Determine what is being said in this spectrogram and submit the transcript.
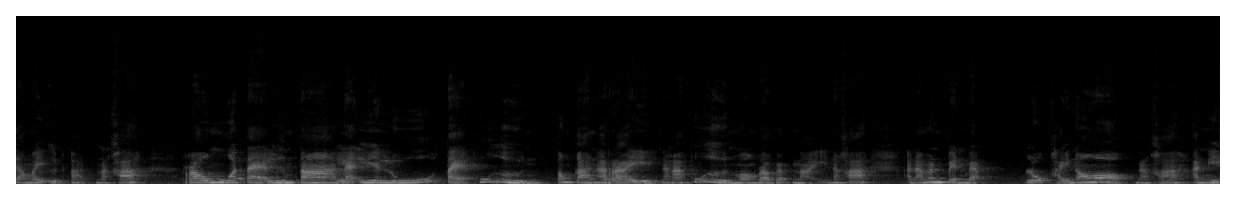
จะไม่อึดอัดนะคะ เรามัวแต่ลืมตาและเรียนรู้แต่ผู้อื่นต้องการอะไรนะคะ ผู้อื่นมองเราแบบไหนนะคะ อันนั้นมันเป็นแบบโลกภายนอกนะคะ อันนี้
